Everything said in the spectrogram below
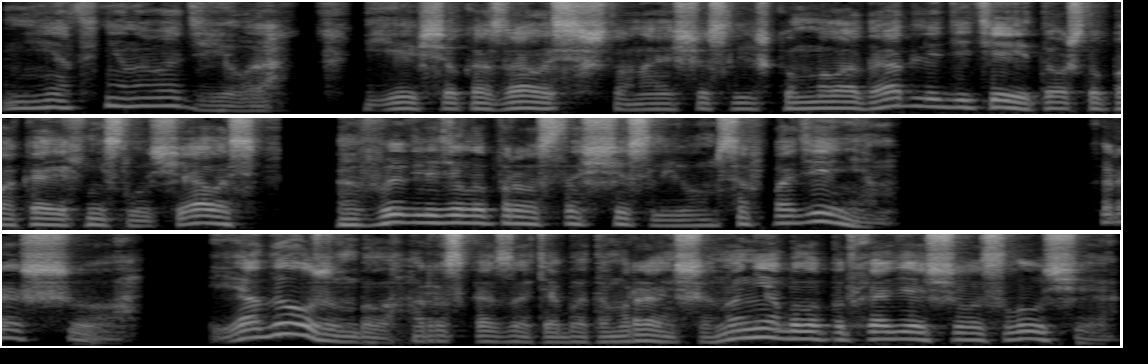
Нет, не наводила. Ей все казалось, что она еще слишком молода для детей, и то, что пока их не случалось, выглядело просто счастливым совпадением. Хорошо. Я должен был рассказать об этом раньше, но не было подходящего случая.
